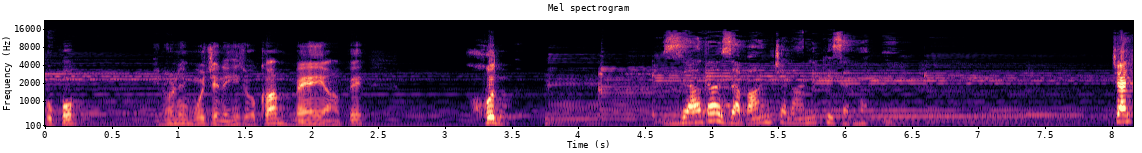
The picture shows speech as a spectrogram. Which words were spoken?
पप्पू इन्होंने मुझे नहीं रोका मैं यहाँ पे खुद ज़्यादा जबान चलाने की ज़रूरत नहीं चल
